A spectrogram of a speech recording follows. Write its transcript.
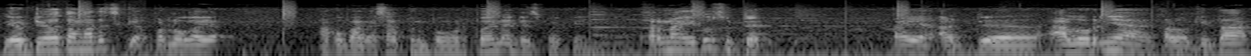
ya udah otomatis nggak perlu kayak aku pakai sabun pengorbanan dan sebagainya. Karena itu sudah kayak ada alurnya. Kalau kita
